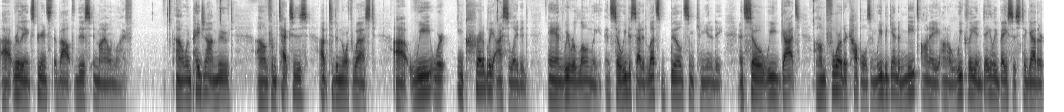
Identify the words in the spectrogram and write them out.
uh, really an experience about this in my own life. Uh, when Paige and I moved um, from Texas up to the northwest, uh, we were incredibly isolated and we were lonely. And so we decided, let's build some community. And so we got um, four other couples and we began to meet on a, on a weekly and daily basis together.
